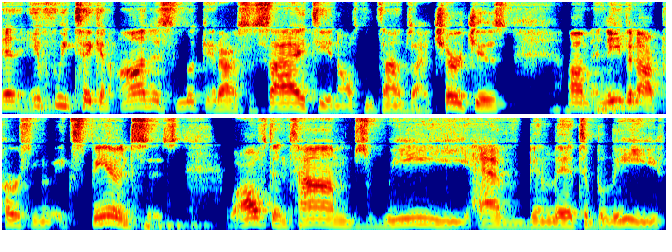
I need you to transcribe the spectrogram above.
And if we take an honest look at our society and oftentimes our churches, um, and even our personal experiences, oftentimes we have been led to believe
